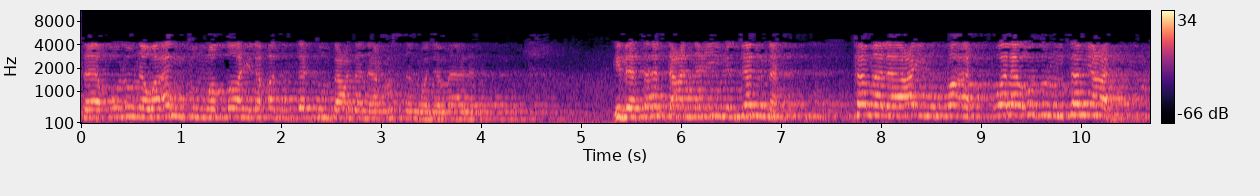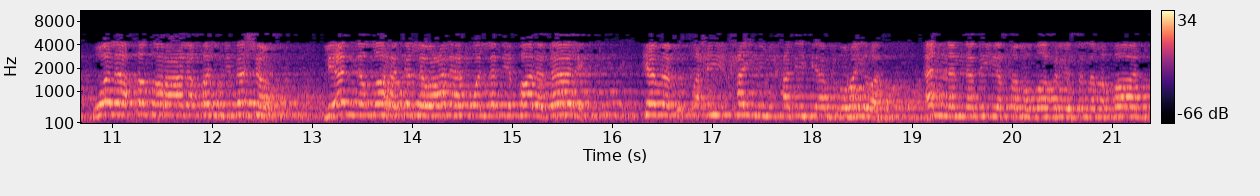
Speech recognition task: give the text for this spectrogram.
فيقولون وأنتم والله لقد ازددتم بعدنا حسنا وجمالا. إذا سألت عن نعيم الجنة فما لا عين رأت ولا أذن سمعت ولا خطر على قلب بشر لأن الله جل وعلا هو الذي قال ذلك. كما في الصحيحين من حديث أبي هريرة أن النبي صلى الله عليه وسلم قال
